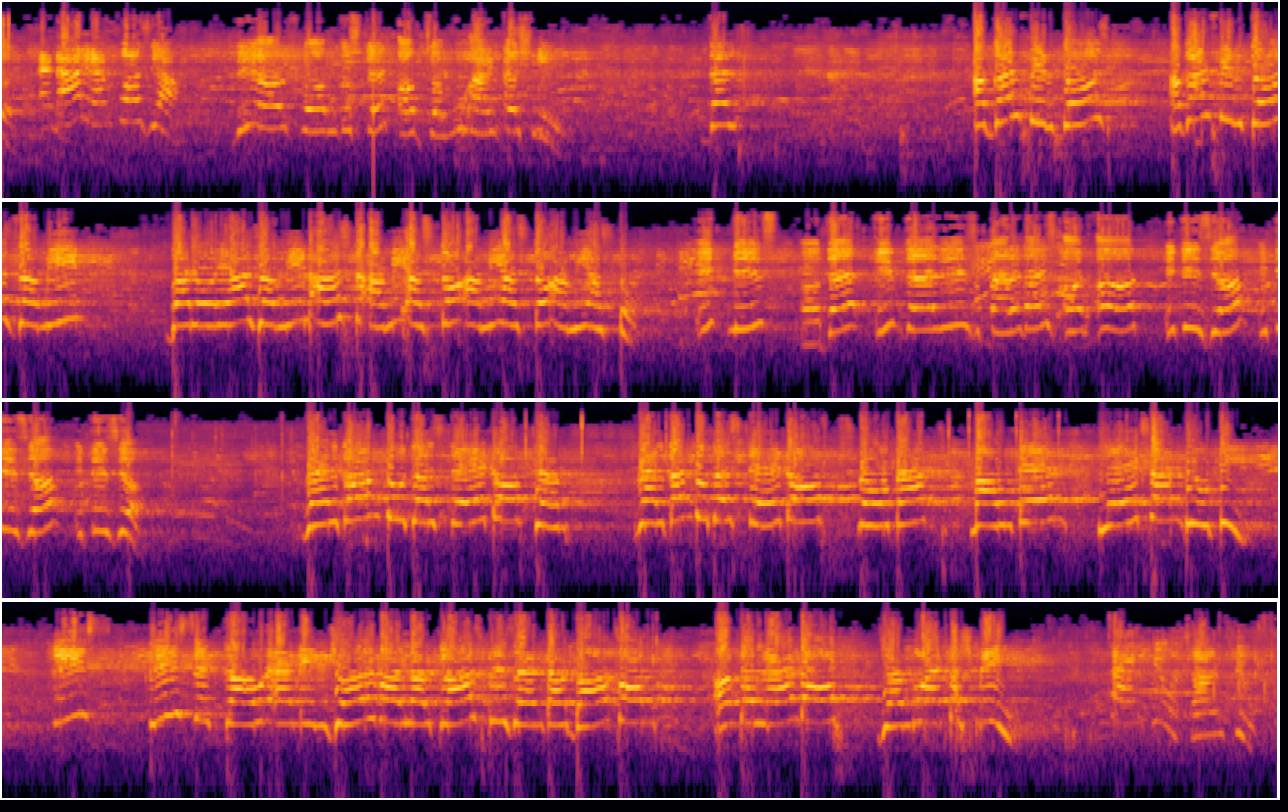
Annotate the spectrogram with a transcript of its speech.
Hassan. And I am Fazia. We are from the state of Jammu and Kashmir. The agar Firdous agar फिरदौस जमीन baroya, जमीन अस्त ami asto, ami asto, ami asto. It means uh, that if there is paradise on earth, it is here, it is here, it is here. Welcome to the state of Jam. Welcome to the state of mountains, lakes and beauty. Please, please sit down and enjoy while our class the land of Thank you. Thank you.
